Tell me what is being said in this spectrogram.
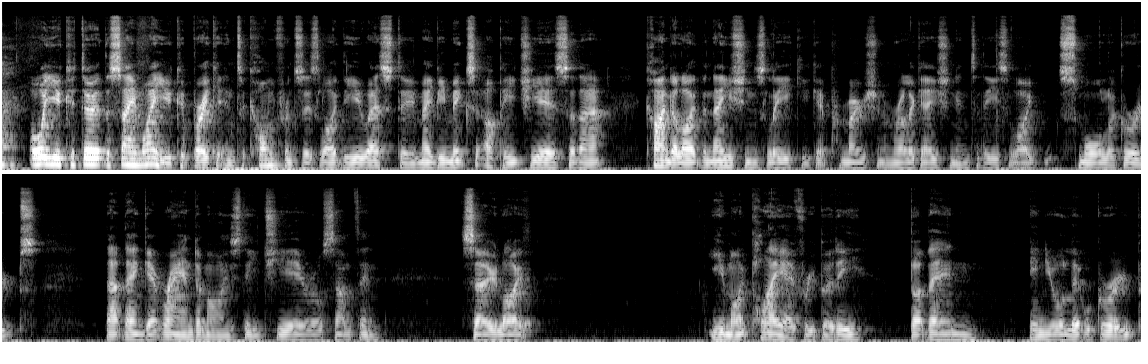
or you could do it the same way. You could break it into conferences like the US do. Maybe mix it up each year so that kind of like the Nations League, you get promotion and relegation into these like smaller groups that then get randomized each year or something. So like you might play everybody, but then in your little group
